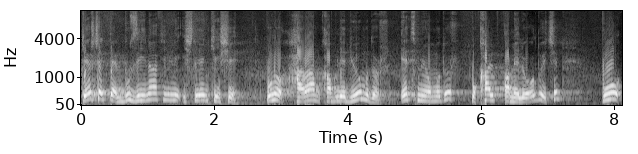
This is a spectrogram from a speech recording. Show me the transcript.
Gerçekten bu zina fiilini işleyen kişi bunu haram kabul ediyor mudur, etmiyor mudur? Bu kalp ameli olduğu için bu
